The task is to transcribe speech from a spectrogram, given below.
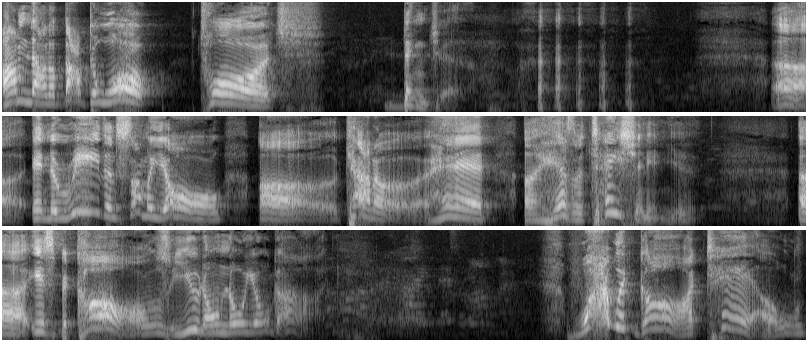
I'm not about to walk towards danger. uh, and the reason some of y'all uh, kind of had a hesitation in you uh, is because you don't know your God. Why would God tell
